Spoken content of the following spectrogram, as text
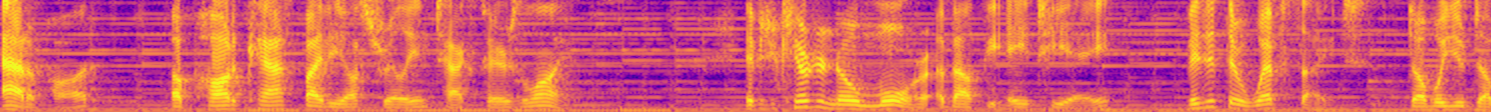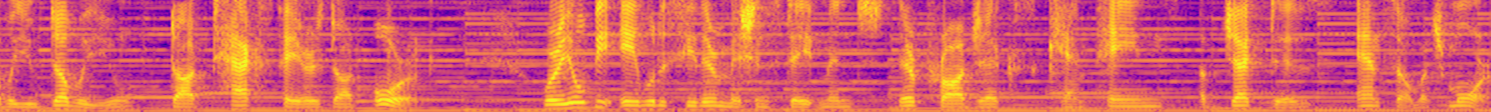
Adipod, a podcast by the Australian Taxpayers Alliance. If you care to know more about the ATA, visit their website www.taxpayers.org, where you'll be able to see their mission statement, their projects, campaigns, objectives, and so much more.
